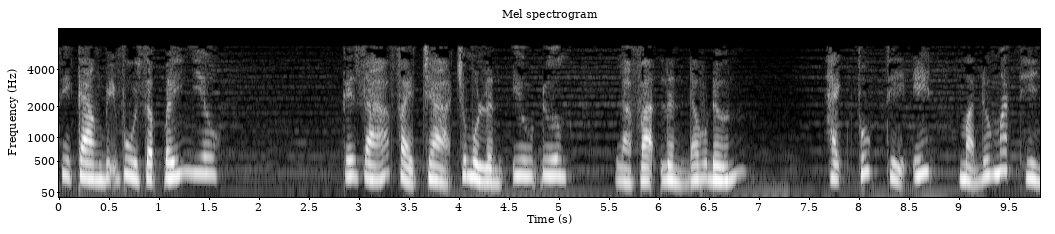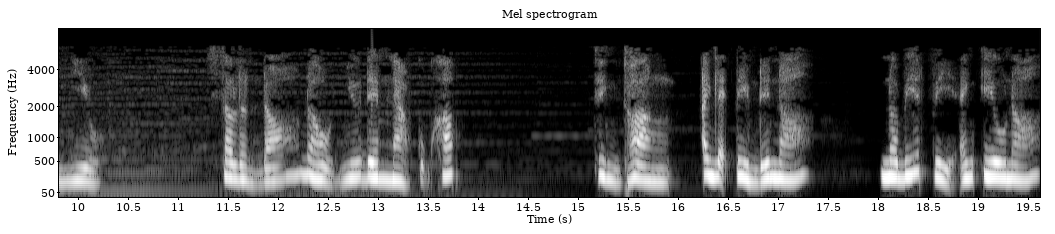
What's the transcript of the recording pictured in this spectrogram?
thì càng bị vùi dập bấy nhiêu. Cái giá phải trả cho một lần yêu đương là vạn lần đau đớn. Hạnh phúc thì ít mà nước mắt thì nhiều. Sau lần đó nó hầu như đêm nào cũng khóc. Thỉnh thoảng anh lại tìm đến nó. Nó biết vì anh yêu nó.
